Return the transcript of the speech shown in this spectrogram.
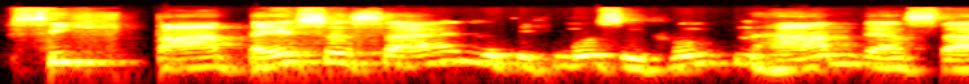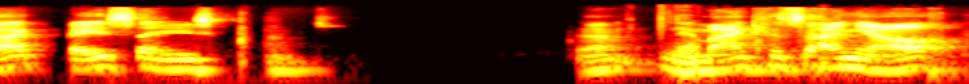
sichtbar besser sein und ich muss einen Kunden haben, der sagt, besser ist gut. Ja? Ja. Manche sagen ja auch,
